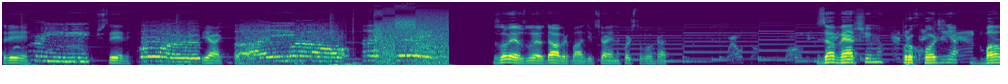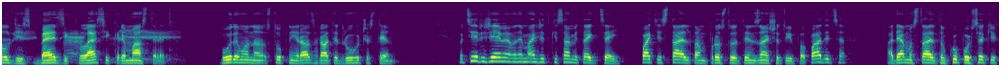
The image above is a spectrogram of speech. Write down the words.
Три. Чотири. П'ять. Зловив, зловив. Добре, Балді, все, я не хочу з тобою грати. Baldi's Завершуємо проходження Baldur's Basic Classic Remastered. Будемо наступний раз грати другу частину. Оці режими вони майже такі самі, так як цей. Паті стайл там просто ти не знаєш, що тобі попадеться. А демо стайл там купа всяких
